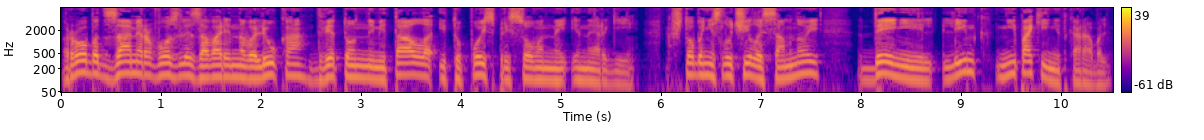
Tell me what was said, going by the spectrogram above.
Робот замер возле заваренного люка, две тонны металла и тупой спрессованной энергии. Что бы ни случилось со мной, Дэниэль Линк не покинет корабль.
